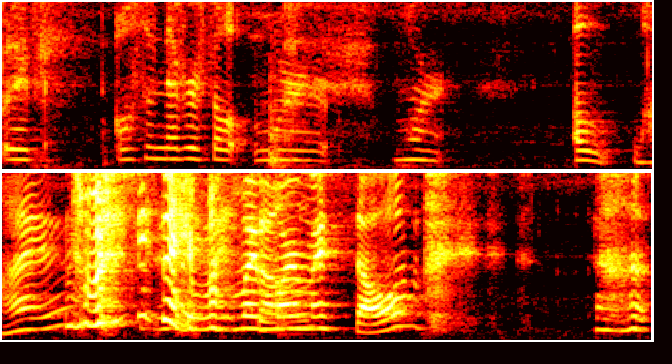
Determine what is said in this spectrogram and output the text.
But I've also never felt more. More alive. What did she say? Am I more myself? When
